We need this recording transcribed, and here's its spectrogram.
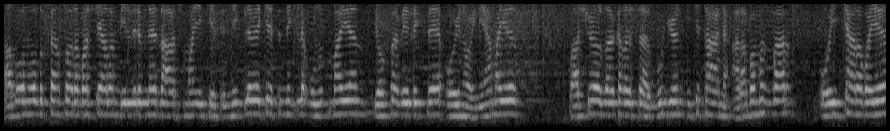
Abone olduktan sonra başlayalım. Bildirimleri de açmayı kesinlikle ve kesinlikle unutmayın. Yoksa birlikte oyun oynayamayız. Başlıyoruz arkadaşlar. Bugün iki tane arabamız var. O iki arabayı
